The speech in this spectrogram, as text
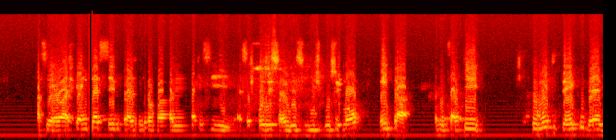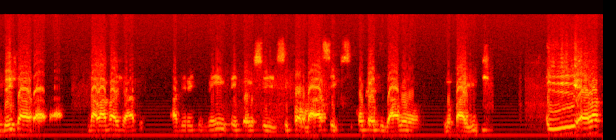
assim, eu acho que ainda é cedo para a gente avaliar que esse, essas posições, esses discursos vão entrar. A gente sabe que por muito tempo, né, desde a da, da, Lava Jato, a direita vem tentando se, se formar, se, se concretizar no, no país. E ela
